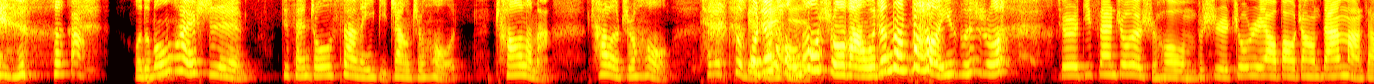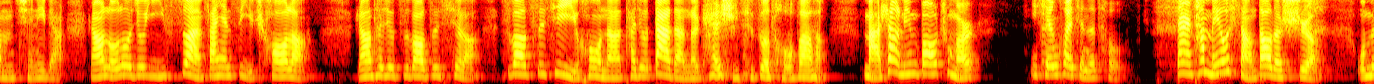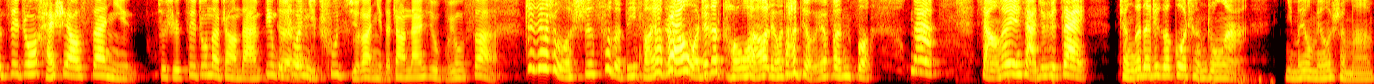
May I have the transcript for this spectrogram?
我的崩坏是。第三周算了一笔账之后超了嘛？超了之后他就特别，我觉得彤彤说吧，我真的不好意思说。就是第三周的时候，我们不是周日要报账单嘛，在我们群里边，然后楼楼就一算，发现自己超了，然后他就自暴自弃了。自暴自弃以后呢，他就大胆的开始去做头发了，马上拎包出门一千块钱的头。但是他没有想到的是，我们最终还是要算你。就是最终的账单，并不是说你出局了，你的账单就不用算了。这就是我失策的地方，要不然我这个头我要留到九月份做。那想问一下，就是在整个的这个过程中啊，你们有没有什么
